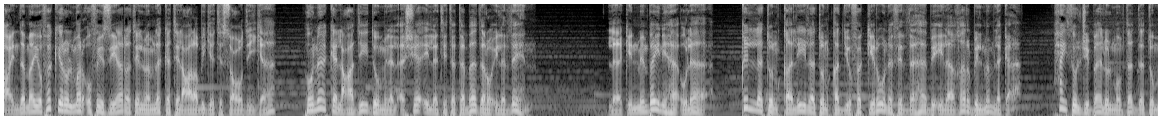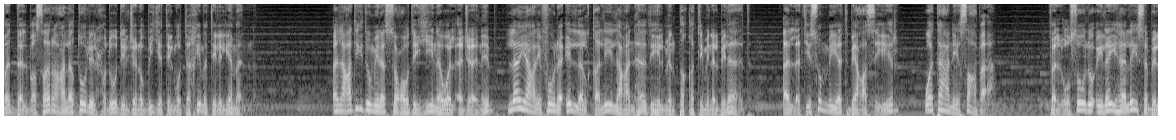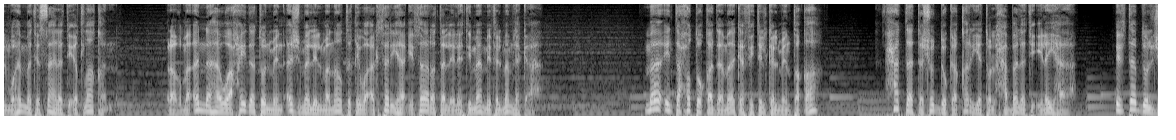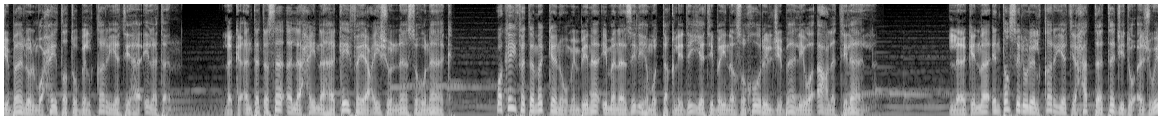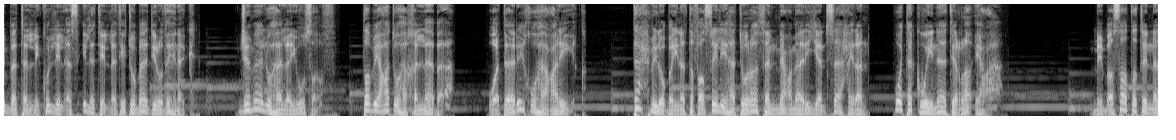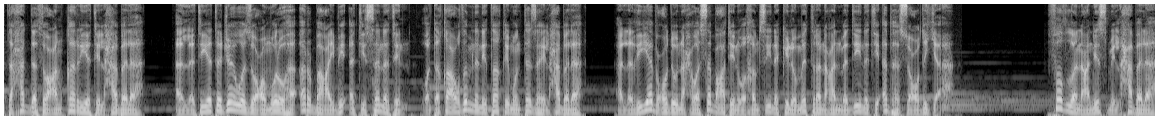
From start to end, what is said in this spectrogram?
عندما يفكر المرء في زيارة المملكة العربية السعودية، هناك العديد من الأشياء التي تتبادر إلى الذهن. لكن من بين هؤلاء قلة قليلة قد يفكرون في الذهاب إلى غرب المملكة، حيث الجبال الممتدة مد البصر على طول الحدود الجنوبية المتخمة لليمن. العديد من السعوديين والأجانب لا يعرفون إلا القليل عن هذه المنطقة من البلاد التي سميت بعسير وتعني صعبة فالوصول إليها ليس بالمهمة السهلة اطلاقا رغم أنها واحدة من أجمل المناطق وأكثرها إثارة للاهتمام في المملكة. ما إن تحط قدماك في تلك المنطقة؟ حتى تشدك قرية الحبلة إليها إذ تبدو الجبال المحيطة بالقرية هائلة. لك أن تتساءل حينها كيف يعيش الناس هناك وكيف تمكنوا من بناء منازلهم التقليدية بين صخور الجبال وأعلى التلال؟ لكن ما إن تصل للقرية حتى تجد أجوبة لكل الأسئلة التي تبادر ذهنك. جمالها لا يوصف طبيعتها خلابة وتاريخها عريق. تحمل بين تفاصيلها تراثا معماريا ساحرا وتكوينات رائعة. ببساطة نتحدث عن قرية الحبلة التي يتجاوز عمرها أربعمائة سنة وتقع ضمن نطاق منتزه الحبلة الذي يبعد نحو 57 كيلومترا عن مدينة أبها السعودية. فضلا عن اسم الحبلة،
